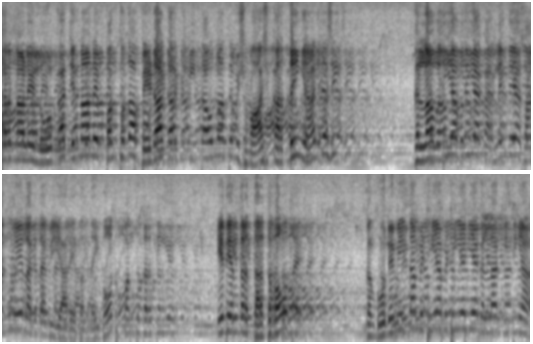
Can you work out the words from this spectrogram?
ਕਰਨ ਵਾਲੇ ਲੋਕ ਆ, ਜਿਨ੍ਹਾਂ ਨੇ ਪੰਥ ਦਾ ਬੇੜਾ ਗਰਕ ਕੀਤਾ, ਉਹਨਾਂ ਤੇ ਵਿਸ਼ਵਾਸ ਕਰਦੇ ਹੀ ਆ ਅੱਜ ਅਸੀਂ। ਗੱਲਾਂ ਵਧੀਆ ਵਧੀਆ ਕਰ ਲੈਂਦੇ ਆ, ਸਾਨੂੰ ਇਹ ਲੱਗਦਾ ਵੀ ਯਾਰ ਇਹ ਬੰਦਾ ਹੀ ਬਹੁਤ ਪੰਥ ਦਰਦੀ ਹੈ। ਇਹਦੇ ਅੰਦਰ ਦਰਦ ਬਹੁਤ ਹੈ। ਗੰਗੂ ਨੇ ਵੀ ਇਦਾਂ ਮਿੱਠੀਆਂ ਮਿੱਠੀਆਂ ਜੀਆਂ ਗੱਲਾਂ ਕੀਤੀਆਂ।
